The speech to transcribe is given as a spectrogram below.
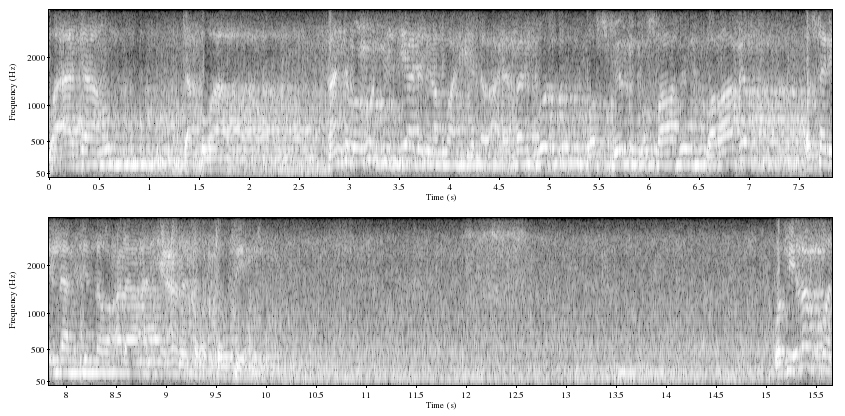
وآتاهم تقوى. فأنت موعود بالزيادة من الله جل وعلا. فاثبت واصبر وصابر ورابط وسل الله جل وعلا الإعانة والتوفيق. وفي لفظ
